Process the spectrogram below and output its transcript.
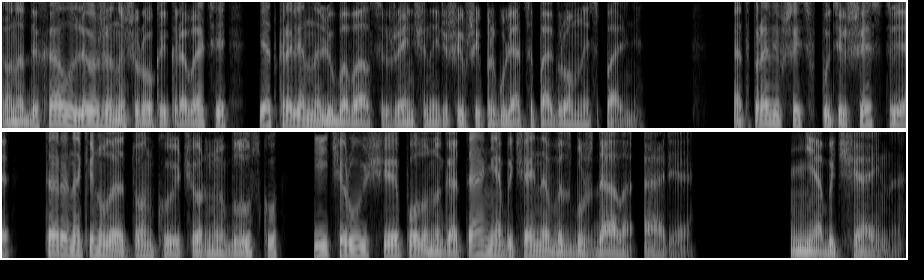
Он отдыхал, лежа на широкой кровати, и откровенно любовался женщиной, решившей прогуляться по огромной спальне. Отправившись в путешествие, Тара накинула тонкую черную блузку, и чарующая полуногота необычайно возбуждала Ария. Необычайно.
